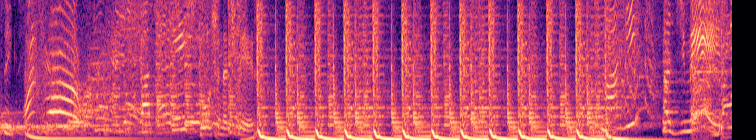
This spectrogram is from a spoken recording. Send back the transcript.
म्यूज़िक रोशन अजमेर अजमेर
